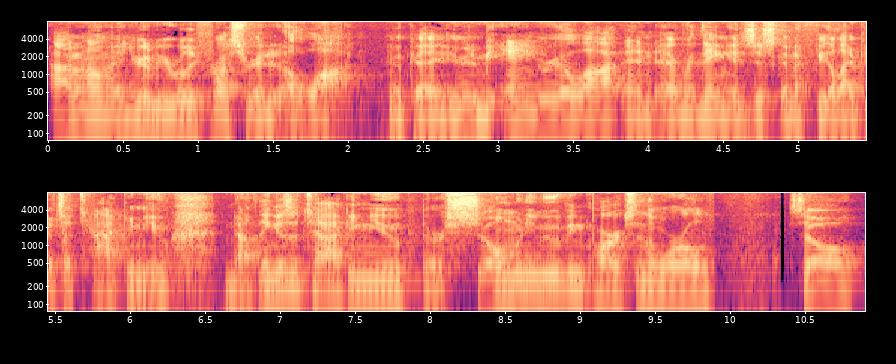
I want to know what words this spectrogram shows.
I don't know, man, you're to be really frustrated a lot. Okay. You're going to be angry a lot and everything is just going to feel like it's attacking you. Nothing is attacking you. There are so many moving parts in the world. So,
